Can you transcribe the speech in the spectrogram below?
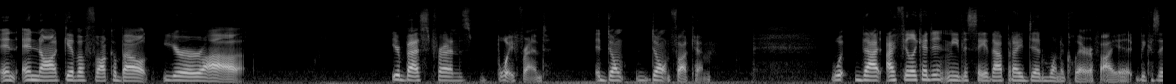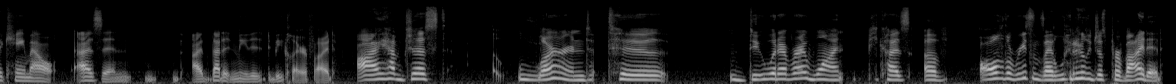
and and not give a fuck about your uh your best friend's boyfriend. Don't don't fuck him. What that I feel like I didn't need to say that, but I did want to clarify it because it came out as in I, that it needed to be clarified. I have just learned to do whatever I want because of all the reasons I literally just provided.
